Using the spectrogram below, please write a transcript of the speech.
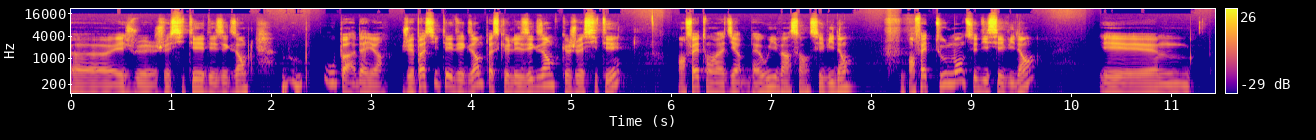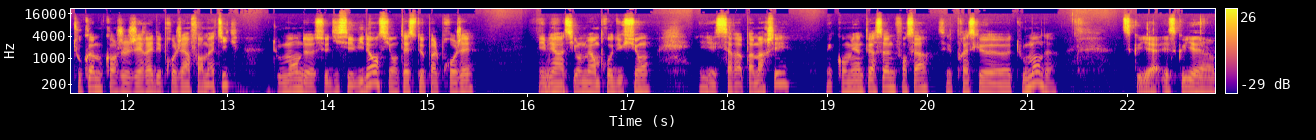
Euh, et je, vais citer des exemples, ou pas d'ailleurs. Je vais pas citer d'exemples parce que les exemples que je vais citer, en fait, on va dire, bah oui, Vincent, c'est évident. en fait, tout le monde se dit c'est évident. Et tout comme quand je gérais des projets informatiques, tout le monde se dit c'est évident si on teste pas le projet eh bien, si on le met en production, et ça va pas marcher. Mais combien de personnes font ça? C'est presque tout le monde. Est-ce qu'il y a, est-ce qu'il y a,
